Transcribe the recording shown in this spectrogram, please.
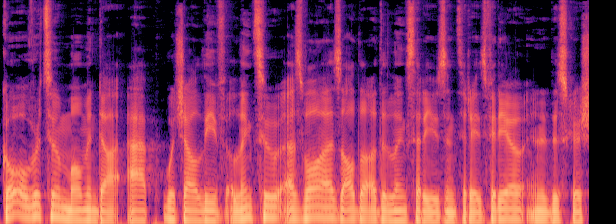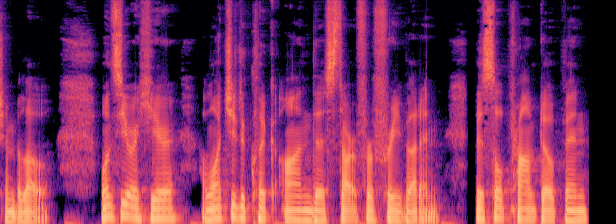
go over to momen.app, which I'll leave a link to, as well as all the other links that I use in today's video in the description below. Once you are here, I want you to click on the start for free button. This will prompt open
